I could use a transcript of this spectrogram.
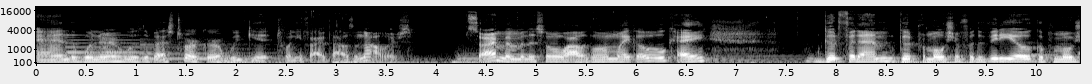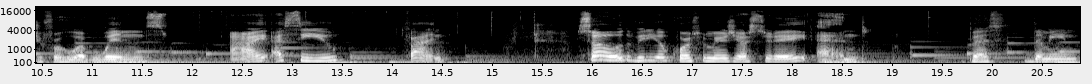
and the winner, who was the best twerker, would get twenty five thousand dollars. So I remember this from a while ago. I'm like, oh okay, good for them, good promotion for the video, good promotion for whoever wins. All right, I see you. Fine. So the video, of course, premieres yesterday, and best. I mean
